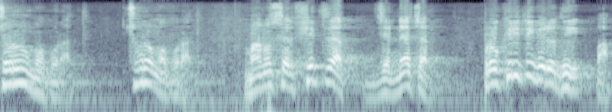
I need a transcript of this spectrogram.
চরম অপরাধ চরম অপরাধ। মানুষের ফিতরাত, যে নেচার, প্রকৃতি বিরোধী পাপ।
